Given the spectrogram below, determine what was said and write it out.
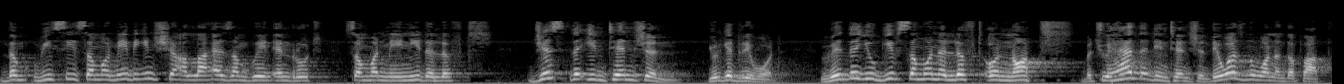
The, we see someone, maybe inshallah, as I'm going en route, someone may need a lift. Just the intention, you'll get reward. Whether you give someone a lift or not, but you had that intention, there was no one on the path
